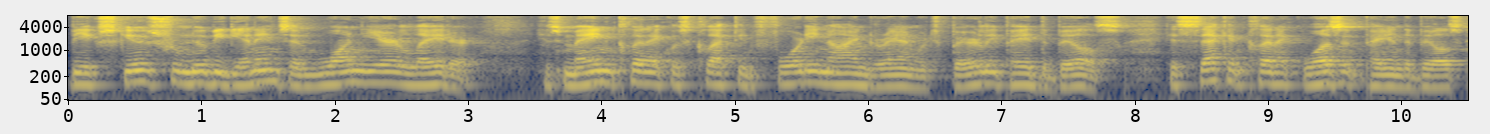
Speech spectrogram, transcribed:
be excused from new beginnings, and one year later, his main clinic was collecting 49 grand, which barely paid the bills. His second clinic wasn't paying the bills,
